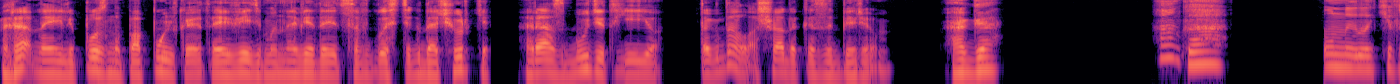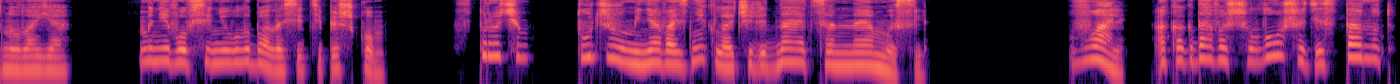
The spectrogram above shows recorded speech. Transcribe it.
«Рано или поздно папулька этой ведьмы наведается в гости к дочурке, разбудит ее, тогда лошадок и заберем. Ага». «Ага», — уныло кивнула я. Мне вовсе не улыбалось идти пешком. Впрочем, тут же у меня возникла очередная ценная мысль. «Валь, а когда ваши лошади станут,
